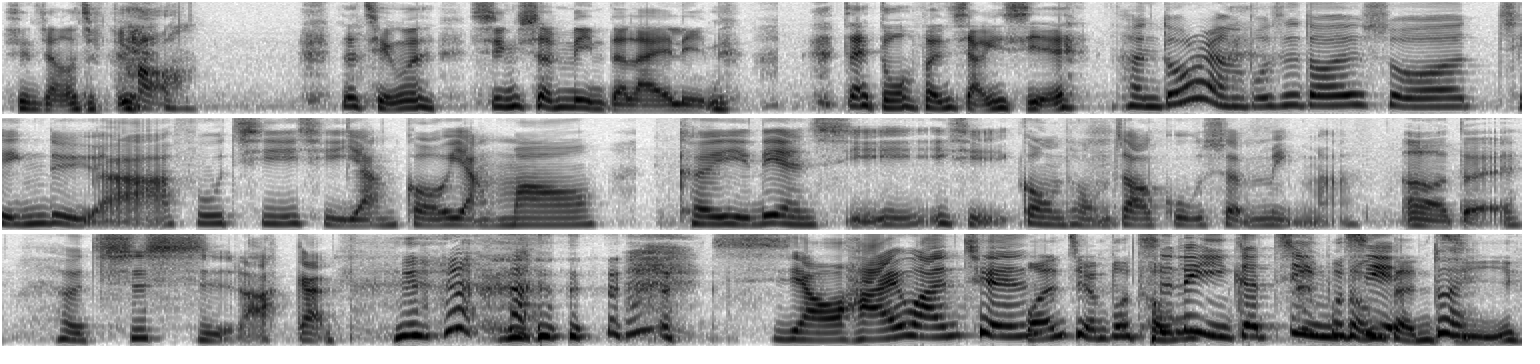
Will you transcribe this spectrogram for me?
先讲到这边。好，那请问新生命的来临，再多分享一些。很多人不是都会说情侣啊、夫妻一起养狗养猫，可以练习一起共同照顾生命嘛？呃，对，和吃屎啦，干！小孩完全完全不同，是另一个境界。不同等对，级。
